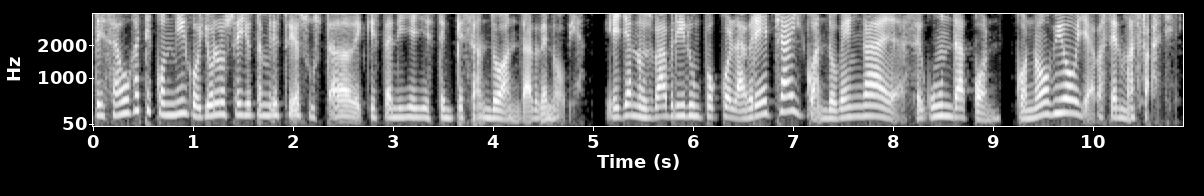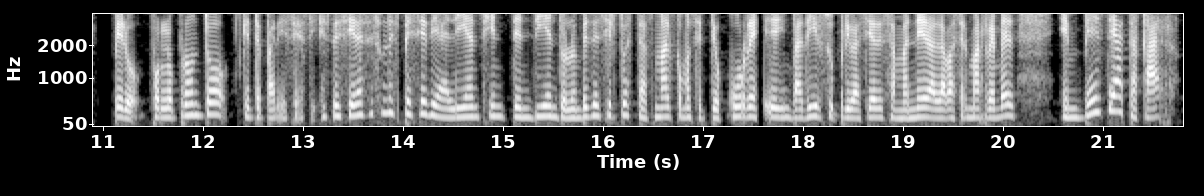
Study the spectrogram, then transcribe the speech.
desahógate conmigo. Yo lo sé, yo también estoy asustada de que esta niña ya esté empezando a andar de novia. Ella nos va a abrir un poco la brecha y cuando venga la segunda con, con novio ya va a ser más fácil. Pero por lo pronto, ¿qué te parece así? Es decir, haces una especie de alianza entendiéndolo. En vez de decir tú estás mal, ¿cómo se te ocurre invadir su privacidad de esa manera? La va a hacer más rebelde. En vez de atacar,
